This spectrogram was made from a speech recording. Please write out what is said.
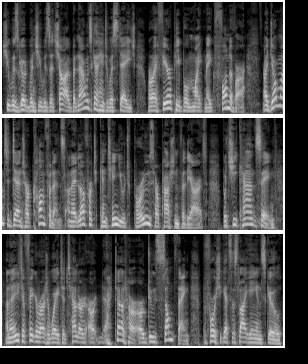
she was good when she was a child, but now it's getting to a stage where I fear people might make fun of her. I don't want to dent her confidence, and I'd love her to continue to peruse her passion for the arts, but she can't sing, and I need to figure out a way to tell her or tell her or do something before she gets a slagging in school.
